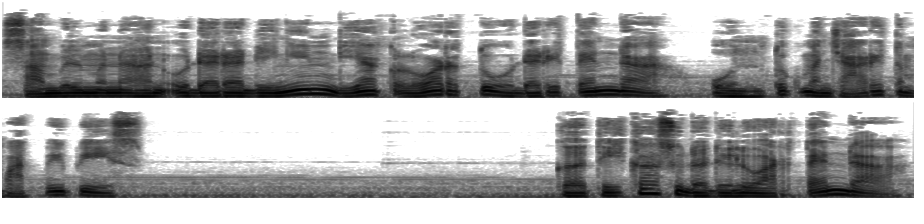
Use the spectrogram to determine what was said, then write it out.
Sambil menahan udara dingin, dia keluar tuh dari tenda untuk mencari tempat pipis. Ketika sudah di luar tenda,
